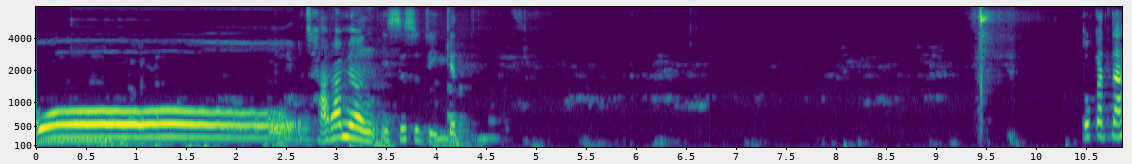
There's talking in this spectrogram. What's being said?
오, 잘하면 있을 수도 있겠다. 똑같다.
